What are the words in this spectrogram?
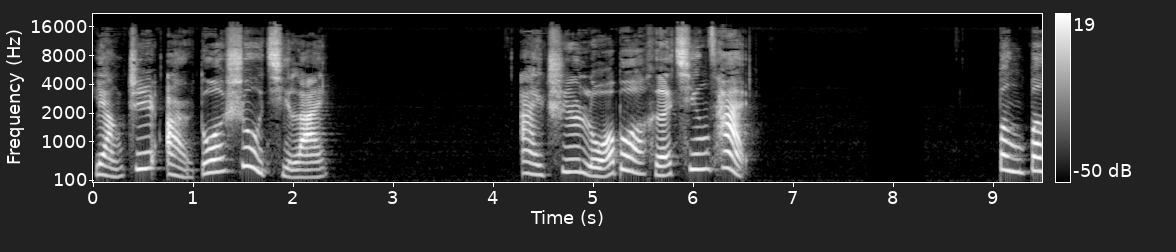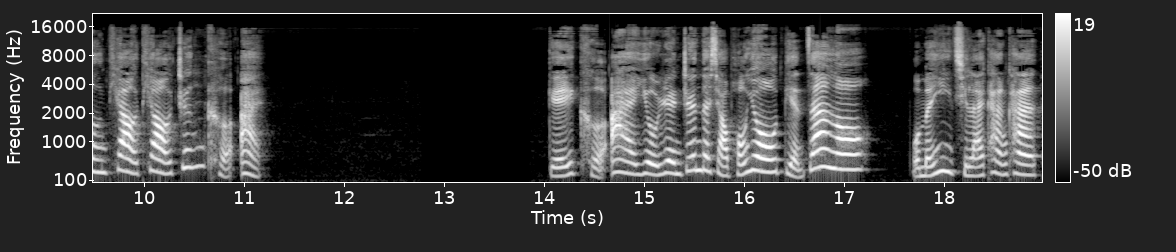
两只耳朵竖起来，爱吃萝卜和青菜，蹦蹦跳跳真可爱。给可爱又认真的小朋友点赞喽！我们一起来看看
